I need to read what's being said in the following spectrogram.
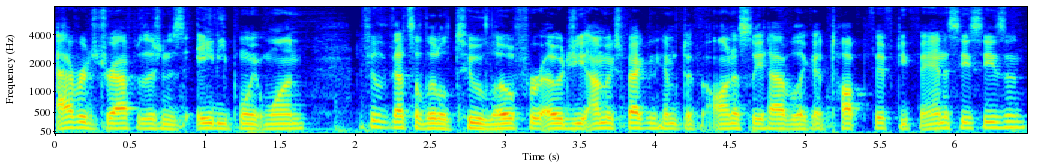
average draft position is 80.1. I feel like that's a little too low for OG. I'm expecting him to honestly have like a top 50 fantasy season,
